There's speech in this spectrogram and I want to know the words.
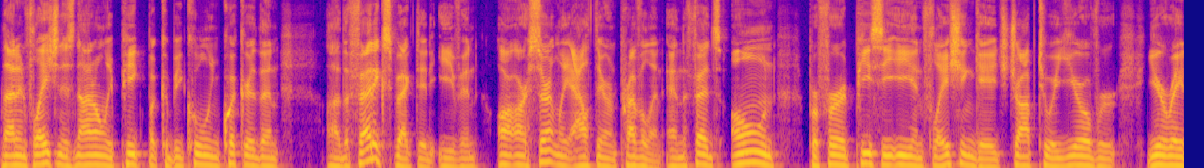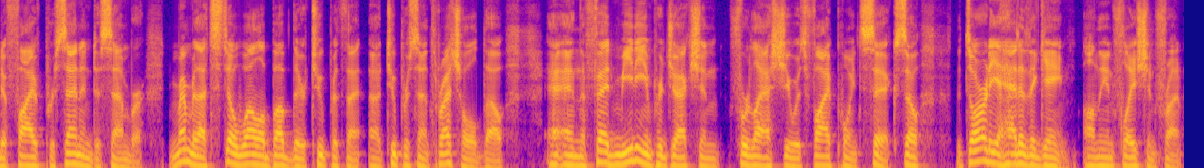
that inflation is not only peaked but could be cooling quicker than uh, the Fed expected, even, are, are, certainly out there and prevalent. And the Fed's own preferred PCE inflation gauge dropped to a year over year rate of 5% in December. Remember, that's still well above their 2%, uh, 2% threshold, though. And, and the Fed median projection for last year was 5.6. So it's already ahead of the game on the inflation front.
